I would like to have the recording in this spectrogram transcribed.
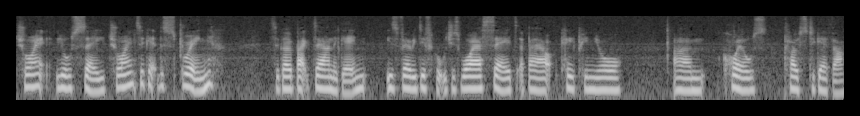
try you'll see, trying to get the spring to go back down again is very difficult, which is why I said about keeping your um, coils close together.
